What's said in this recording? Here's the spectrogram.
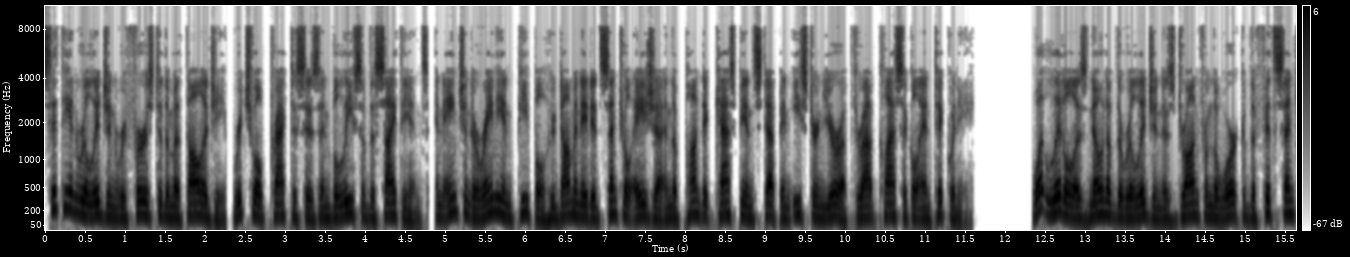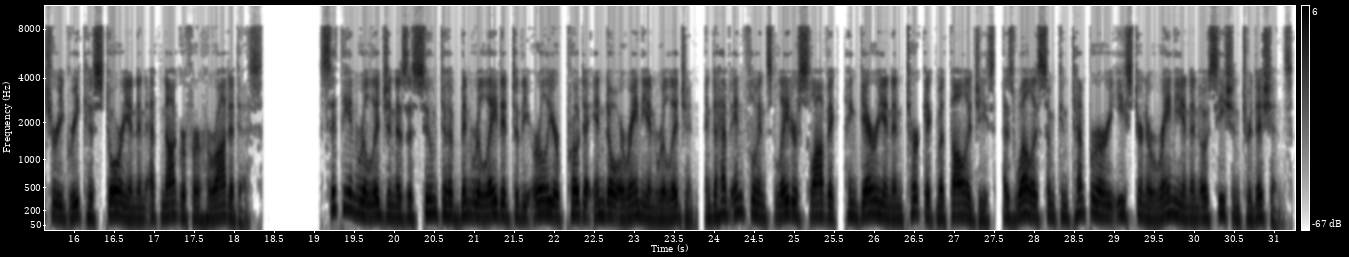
Scythian religion refers to the mythology, ritual practices and beliefs of the Scythians, an ancient Iranian people who dominated Central Asia and the Pontic-Caspian steppe in Eastern Europe throughout classical antiquity. What little is known of the religion is drawn from the work of the 5th-century Greek historian and ethnographer Herodotus. Scythian religion is assumed to have been related to the earlier Proto-Indo-Iranian religion, and to have influenced later Slavic, Hungarian and Turkic mythologies, as well as some contemporary Eastern Iranian and Ossetian traditions.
